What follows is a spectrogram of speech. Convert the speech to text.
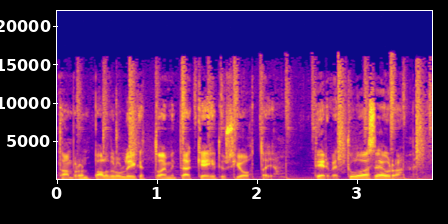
Tamron palveluliiketoiminta- ja kehitysjohtaja. Tervetuloa seuraamme.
